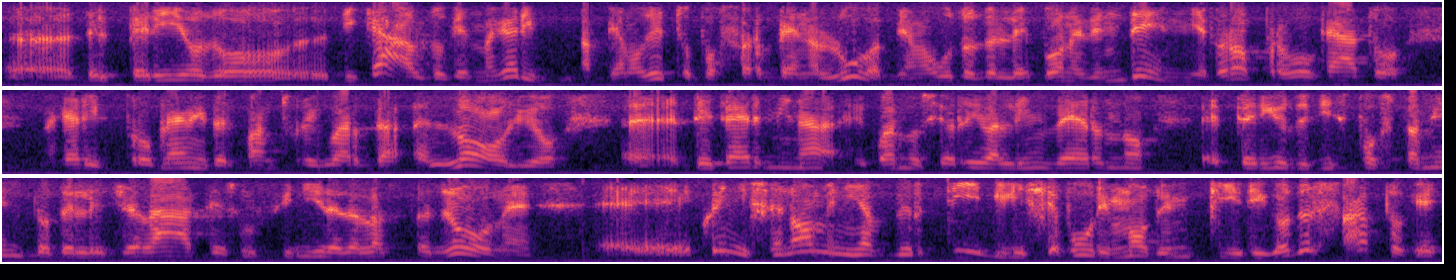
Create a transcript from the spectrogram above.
eh, del periodo di caldo che magari abbiamo detto può far bene all'uva, abbiamo avuto delle buone vendemmie, però ha provocato magari problemi per quanto riguarda eh, l'olio, eh, determina eh, quando si arriva all'inverno eh, periodi di spostamento delle gelate sul finire della stagione, eh, quindi fenomeni avvertibili sia pure in modo empirico del fatto che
